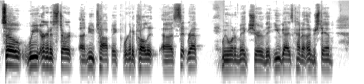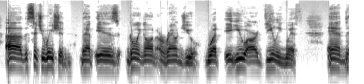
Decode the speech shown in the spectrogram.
So, we are going to start a new topic. We're going to call it uh, Sit Rep. We want to make sure that you guys kind of understand uh, the situation that is going on around you, what you are dealing with. And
